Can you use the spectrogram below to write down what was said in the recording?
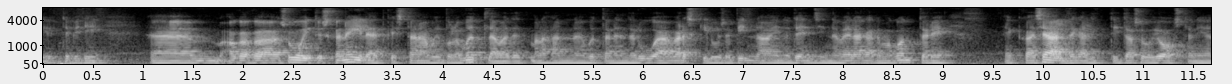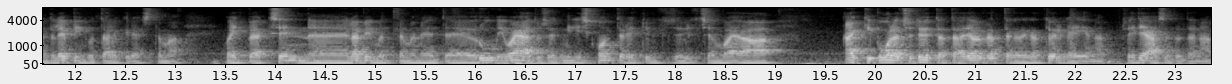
ühtepidi Ehm, aga ka soovitus ka neile, et kes täna võib-olla mõtlevad, et ma lähen võtan endale uue värske ilusa pinna, on ju, teen sinna veel ägedama kontori. et ka seal tegelikult ei tasu joosta nii-öelda lepingut allkirjastama. Vaid peaks enne läbi mõtlema need ruumivajadused, millist kontorit üldse, üldse on vaja. äkki pooled su töötajad tahavad jalgrattaga tegelikult tööl käia, noh, sa ei tea seda täna,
